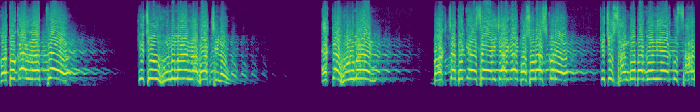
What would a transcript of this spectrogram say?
গতকাল রাত্রে কিছু হনুমান লাফাচ্ছিল একটা হনুমান বাচ্চা থেকে এসে এই জায়গায় বসবাস করে কিছু সাঙ্গ একটু সার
